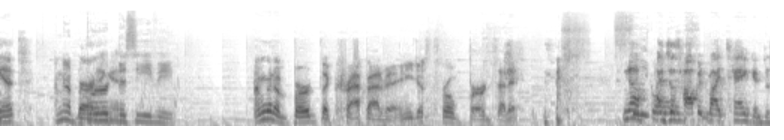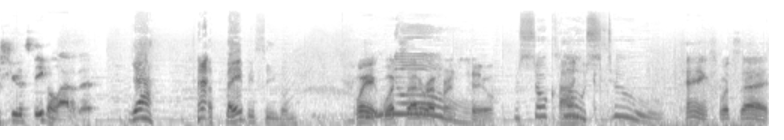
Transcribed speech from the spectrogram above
it? I'm gonna Burning bird it. this Eevee. I'm gonna bird the crap out of it, and you just throw birds at it. No, I just hop in my tank and just shoot a seagull out of it. Yeah, a baby seagull. Wait, what's that a reference to? We're so close Tanks. too. Tanks, what's that?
